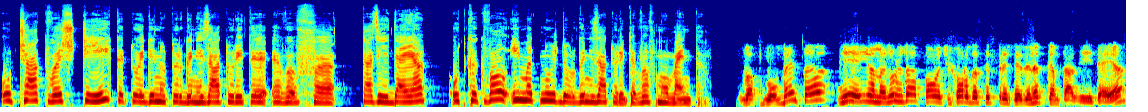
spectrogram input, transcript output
очакваш ти, като един от организаторите в тази идея? От какво имат нужда организаторите в момента? В момента ние имаме нужда повече хора да се присъединят към тази идея.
